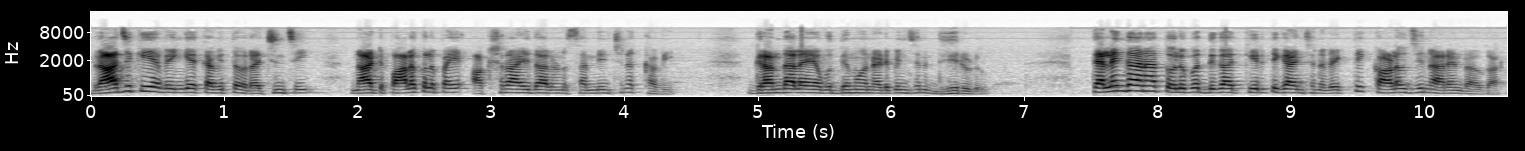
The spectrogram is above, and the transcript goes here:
రాజకీయ వ్యంగ్య కవిత్వం రచించి నాటి పాలకులపై అక్షరాయుధాలను సంధించిన కవి. గ్రంథాలయ ఉద్యమం నడిపించిన ధీరుడు. తెలంగాణ తొలిపొద్దుగా కీర్తిగాంచిన వ్యక్తి కాళోజీ నారాయణరావు గారు.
